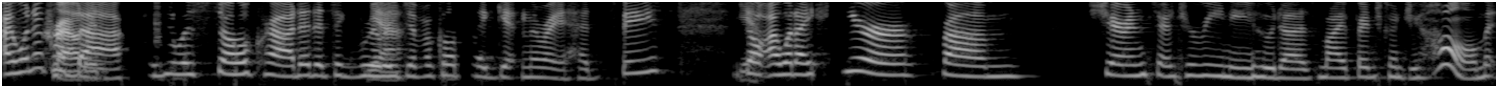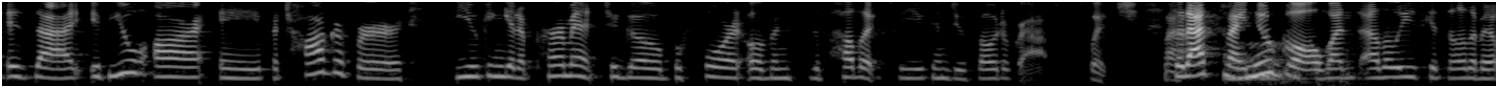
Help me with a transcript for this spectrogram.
I want to go back. It was so crowded. It's like really yeah. difficult to like get in the right headspace. So yeah. I, what I hear from Sharon Santoni, who does My French Country Home, is that if you are a photographer you can get a permit to go before it opens to the public so you can do photographs which wow. so that's my new goal once eloise gets a little bit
